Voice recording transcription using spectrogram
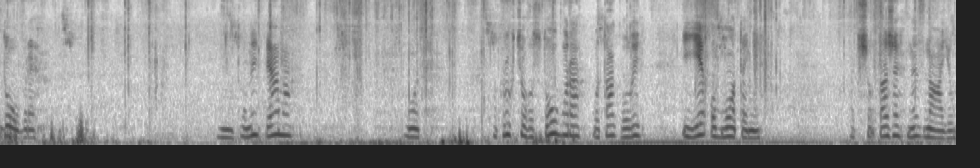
добре. От вони прямо от, вокруг цього стовбура отак були і є обмотані. Так що навіть не знаю,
